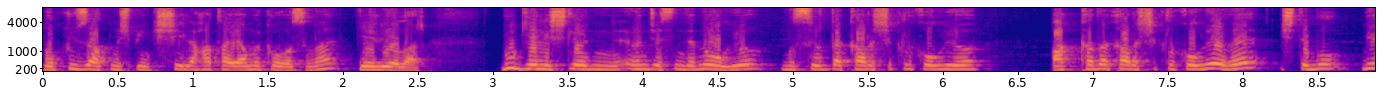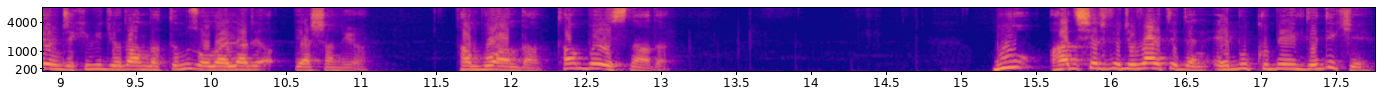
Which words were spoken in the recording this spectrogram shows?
960 bin kişiyle Hatay Yamıkovası'na geliyorlar. Bu gelişlerinin öncesinde ne oluyor? Mısır'da karışıklık oluyor. Akka'da karışıklık oluyor ve işte bu bir önceki videoda anlattığımız olaylar yaşanıyor. Tam bu anda, tam bu esnada. Bu hadis-i şerifi rivayet eden Ebu Kubeyl dedi ki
